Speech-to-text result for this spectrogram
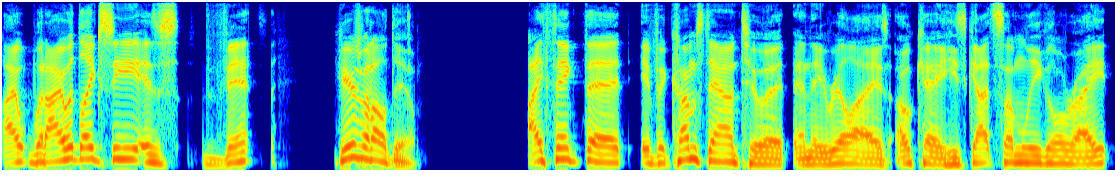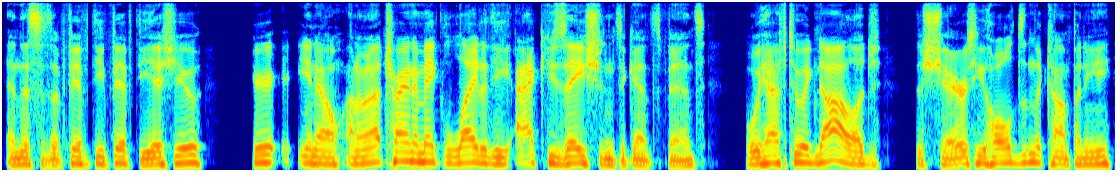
I what I would like to see is Vince. Here's what I'll do. I think that if it comes down to it and they realize, okay, he's got some legal right and this is a 50 50 issue, here, you know, and I'm not trying to make light of the accusations against Vince, but we have to acknowledge the shares he holds in the company,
